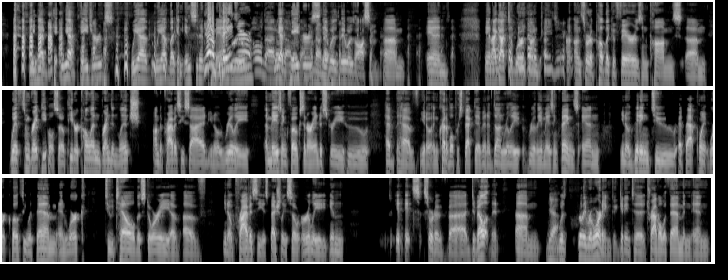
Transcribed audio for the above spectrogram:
We had we had pagers. We had we had like an incident. You had a pager. Room. Hold on. We had on, pagers. No. It was it was awesome. Um, and and I got to work on on sort of public affairs and comms um, with some great people. So Peter Cullen, Brendan Lynch on the privacy side. You know, really amazing folks in our industry who have have you know incredible perspective and have done really really amazing things and you know, getting to at that point work closely with them and work to tell the story of of you know privacy, especially so early in it, its sort of uh, development, um, yeah. was really rewarding. Getting to travel with them and and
